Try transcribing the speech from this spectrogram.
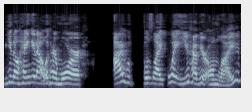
you know, hanging out with her more, I w- was like, wait, you have your own life?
